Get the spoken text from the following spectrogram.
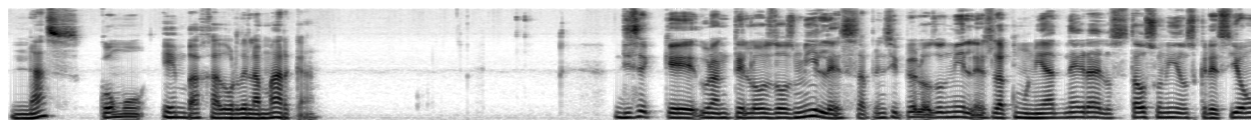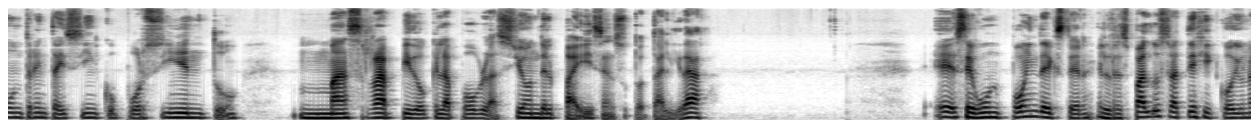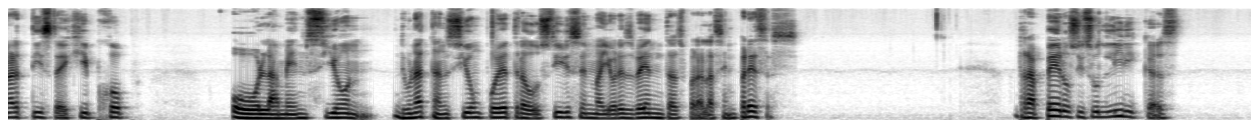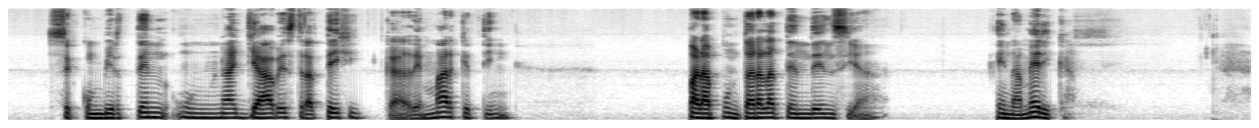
Nas como embajador de la marca. Dice que durante los 2000, a principios de los 2000, la comunidad negra de los Estados Unidos creció un 35% más rápido que la población del país en su totalidad. Eh, según Poindexter, el respaldo estratégico de un artista de hip hop o la mención de una canción puede traducirse en mayores ventas para las empresas raperos y sus líricas se convierten en una llave estratégica de marketing para apuntar a la tendencia en América.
